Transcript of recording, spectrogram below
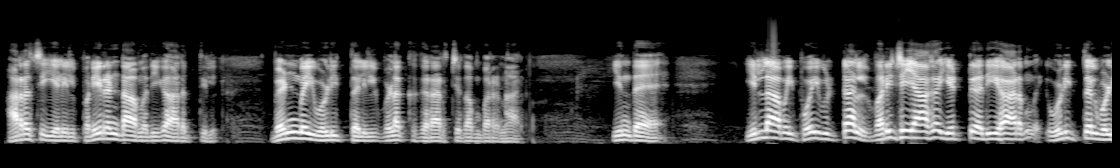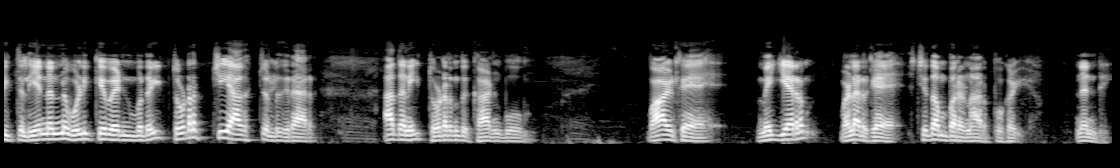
அரசியலில் பனிரெண்டாம் அதிகாரத்தில் வெண்மை ஒழித்தலில் விளக்குகிறார் சிதம்பரனார். இந்த இல்லாமை போய்விட்டால் வரிசையாக எட்டு அதிகாரம் ஒழித்தல் ஒழித்தல் என்னென்ன ஒழிக்க வேண்டும் தொடர்ச்சியாக சொல்லுகிறார். அதனை தொடர்ந்து காண்போம். வாழ்க மெய்யறம் வளர்க சிதம்பரனார் புகழ். நன்றி.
